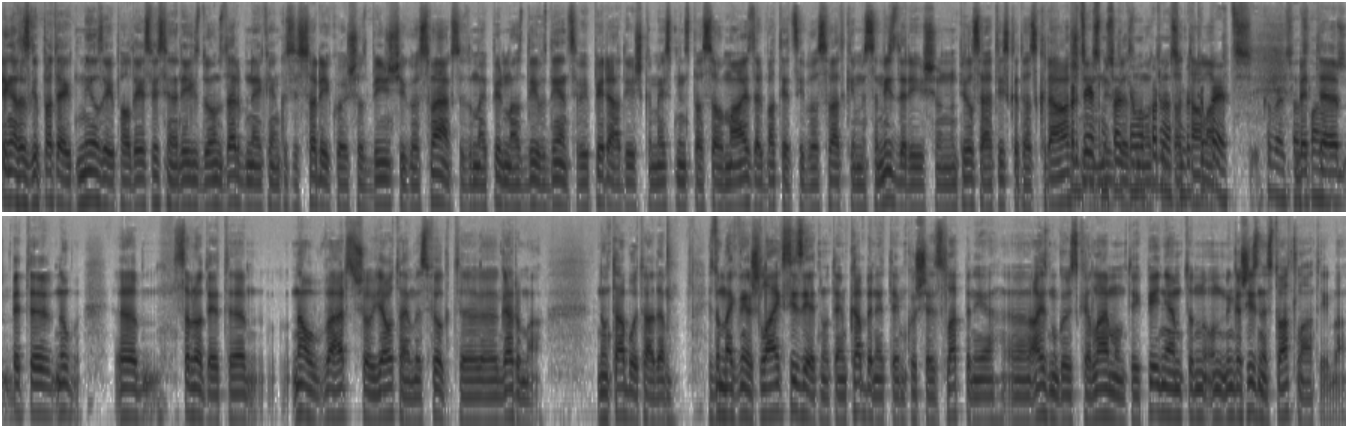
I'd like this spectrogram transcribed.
Pirmkārt, es gribu pateikt milzīgi paldies visiem Rīgas domas darbiniekiem, kas ir sarīkojuši šos brīnišķīgos svētkus. Es domāju, pirmās divas dienas jau ir pierādījuši, ka mēs principā savu mājas darbu attiecībā uz svētkiem esam izdarījuši, un pilsēta izskatās krāšņa. Par dziesmu svētkiem vēl parunāsim, bet kāpēc? kāpēc bet, eh, bet, eh, nu, eh, saprotiet, nav vērts šo jautājumu vilkt garumā. Nu, tā būtu tāda. Es domāju, ka vienkārši laiks iziet no tiem kabinetiem, kur šie slepenie aizmuguriskie lēmumi tiek pieņemti un, un vienkārši iznest to atklātībā.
